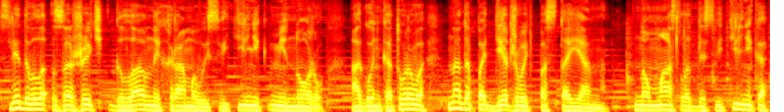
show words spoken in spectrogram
следовало зажечь главный храмовый светильник Минору, огонь которого надо поддерживать постоянно. Но масла для светильника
